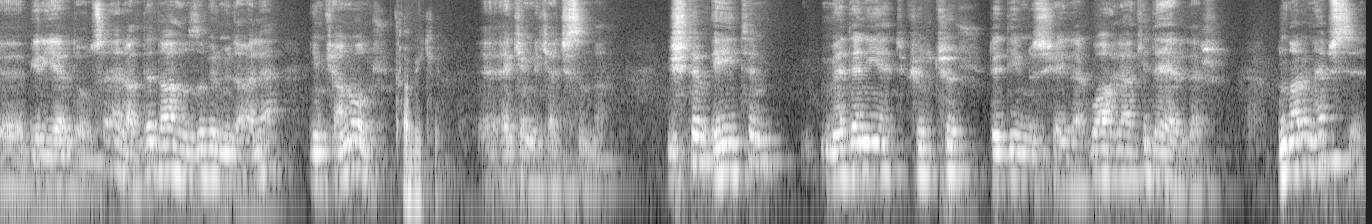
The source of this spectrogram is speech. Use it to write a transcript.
e, bir yerde olsa herhalde daha hızlı bir müdahale imkanı olur Tabii ki. e, hekimlik açısından. İşte eğitim, medeniyet, kültür dediğimiz şeyler, bu ahlaki değerler. Bunların hepsi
